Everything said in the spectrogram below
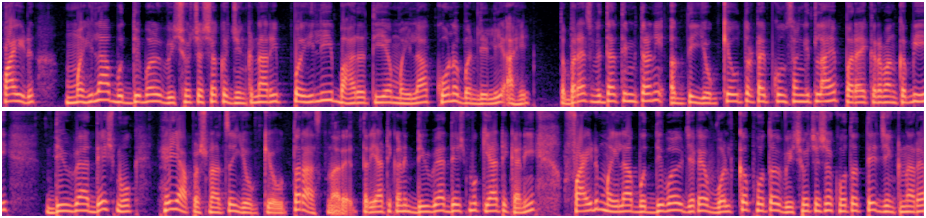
फाईड महिला बुद्धिबळ विश्वचषक जिंकणारी पहिली भारतीय महिला कोण बनलेली आहे? तर बऱ्याच विद्यार्थी मित्रांनी अगदी योग्य उत्तर टाईप करून सांगितलं आहे. पर्याय क्रमांक बी दिव्या देशमुख हे या प्रश्नाचं योग्य उत्तर असणार आहे. तर या ठिकाणी दिव्या देशमुख या ठिकाणी फाईड महिला बुद्धिबळ जे काही वर्ल्ड कप होतं विश्वचषक होतं ते जिंकणाऱ्या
